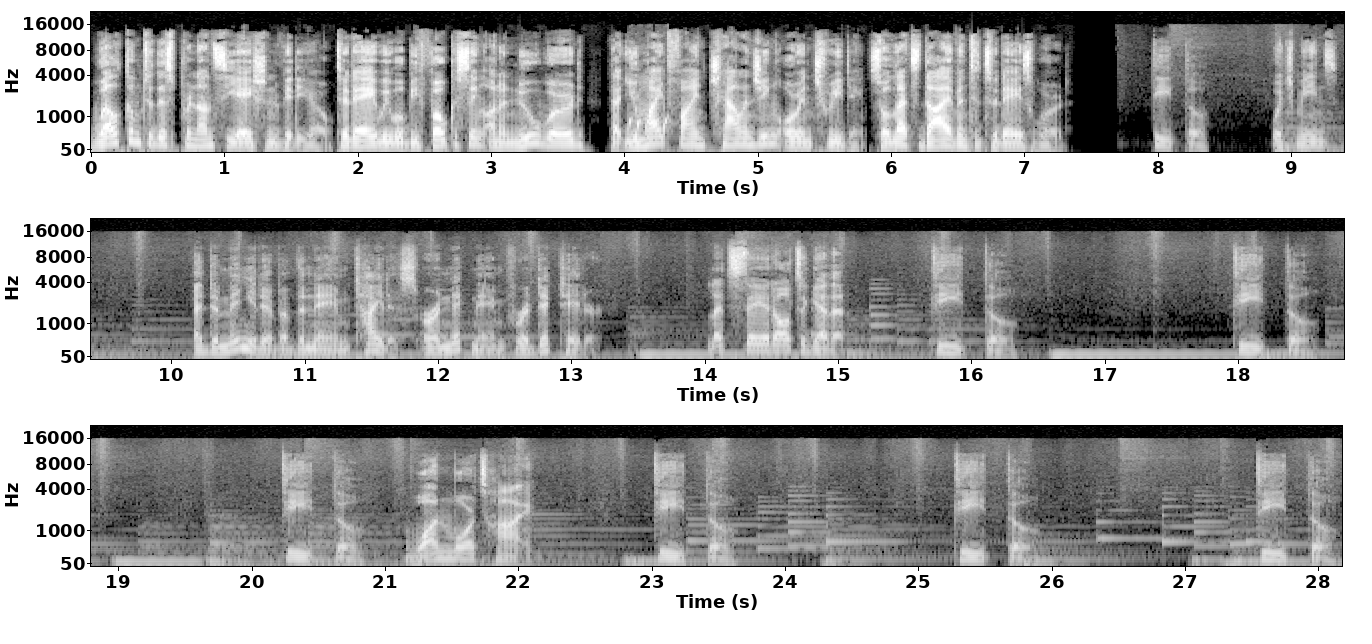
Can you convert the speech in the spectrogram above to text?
Welcome to this pronunciation video. Today we will be focusing on a new word that you might find challenging or intriguing. So let's dive into today's word. Tito, which means, a diminutive of the name Titus or a nickname for a dictator. let's say it all together. Tito. Tito. Tito. One more time. Tito. Tito. Tito.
